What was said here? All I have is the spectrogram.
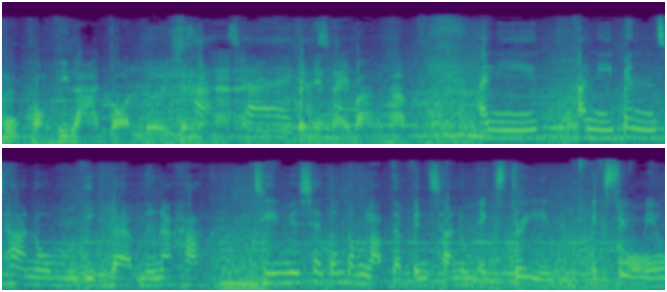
มุกของที่ร้านก่อนเลยใช่ไหมค่ะฮะใช่อันนี้ค่ะเป็นยังไงใช่บ้างครับ อันนี้อันนี้เป็นชานมอีกแบบหนึ่งนะคะอืมที่ไม่ใช่ต้นตำรับแต่เป็นชานมเอ็กซ์ตรีมเอ็กซ์ตรีมอ๋อมิล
